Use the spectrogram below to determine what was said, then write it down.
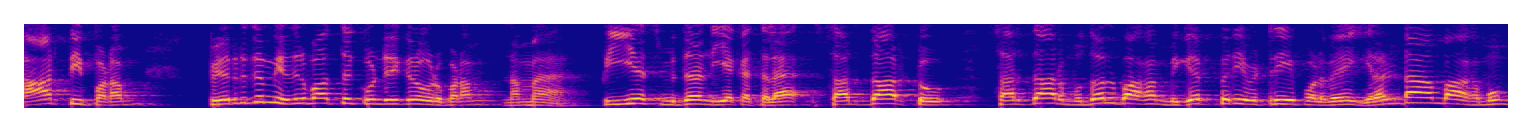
கார்த்தி படம் பெரிதும் எதிர்பார்த்து கொண்டிருக்கிற ஒரு படம் நம்ம பிஎஸ் மித்ரன் இயக்கத்தில் சர்தார் டூ. சர்தார் முதல் பாகம் மிகப்பெரிய வெற்றியைப் போலவே இரண்டாம் பாகமும்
